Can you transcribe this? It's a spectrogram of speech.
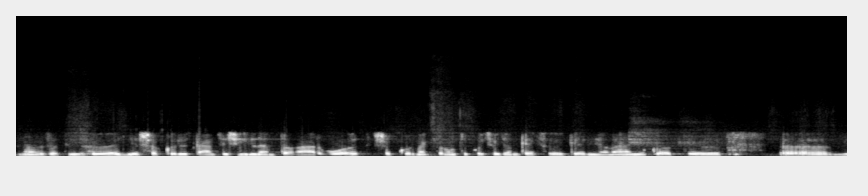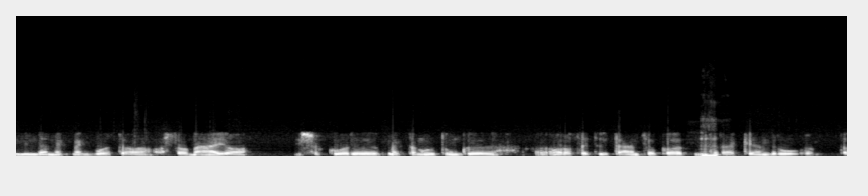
nevezetű hölgy, és akkor ő tánc és illemtanár volt, és akkor megtanultuk, hogy hogyan kell fölkerni a lányokat, mindennek meg volt a, a szabálya, és akkor megtanultunk alapvető táncokat, uh-huh. a rock and roll, a,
